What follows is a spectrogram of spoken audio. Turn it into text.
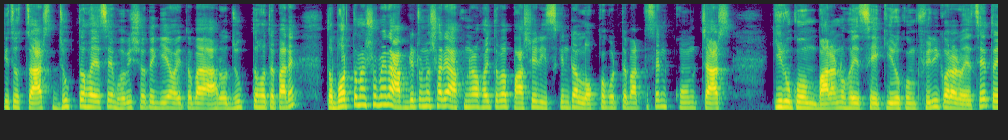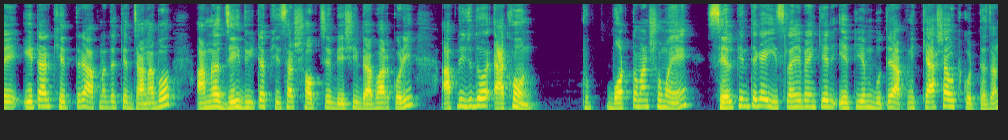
কিছু চার্জ যুক্ত হয়েছে, ভবিষ্যতে গিয়ে হয়তো বা আরও যুক্ত হতে পারে। তো বর্তমান সময়ের আপডেট অনুসারে আপনারা হয়তো বা পাশের স্ক্রিনটা লক্ষ্য করতে পারতেছেন কোন চার্জ কীরকম বাড়ানো হয়েছে, কীরকম ফ্রি করা রয়েছে, তো এটার ক্ষেত্রে আপনাদেরকে জানাব, আমরা যেই দুইটা ফিচার সবচেয়ে বেশি ব্যবহার করি, আপনি যদি এখন বর্তমান সময়ে সেলফিন থেকে ইসলামী ব্যাংকের এটিএম বুথে আপনি ক্যাশ আউট করতে চান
